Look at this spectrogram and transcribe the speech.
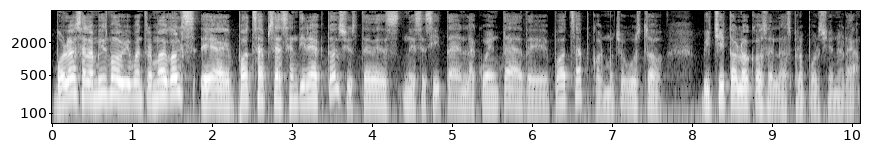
Volvemos a lo mismo, Vivo entre Muggles. Eh, WhatsApp se hace en directo. Si ustedes necesitan la cuenta de WhatsApp, con mucho gusto, Bichito Loco se las proporcionará.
